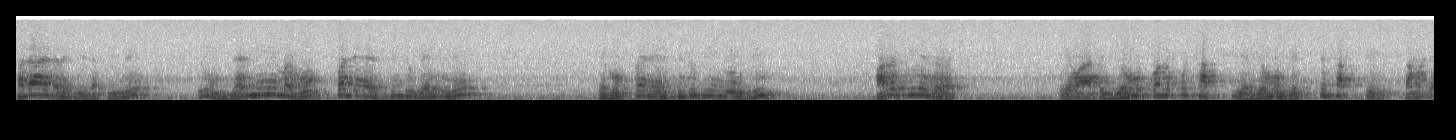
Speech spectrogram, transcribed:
සදායතන කියලා කිව්වේ මේ නැමීම රූපණය සිදු වෙන්නේ ඒ රූපණය සිදු වීමේදී අර කියන ඒවාට යොමු කරපු ශක්තිය යොමු වෙච්ච ශක්තිය තමයි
